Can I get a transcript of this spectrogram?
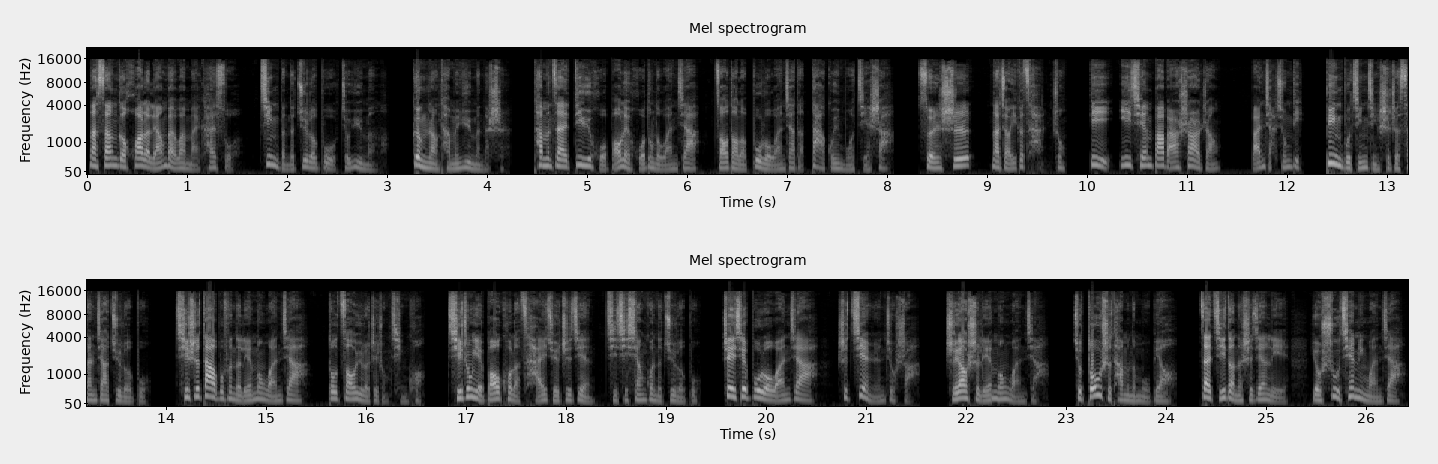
那三个花了两百万买开锁进本的俱乐部就郁闷了。更让他们郁闷的是，他们在地狱火堡垒活动的玩家遭到了部落玩家的大规模截杀，损失那叫一个惨重。第一千八百二十二章板甲兄弟，并不仅仅是这三家俱乐部，其实大部分的联盟玩家都遭遇了这种情况。其中也包括了裁决之剑及其相关的俱乐部。这些部落玩家是见人就杀，只要是联盟玩家，就都是他们的目标。在极短的时间里，有数千名玩家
